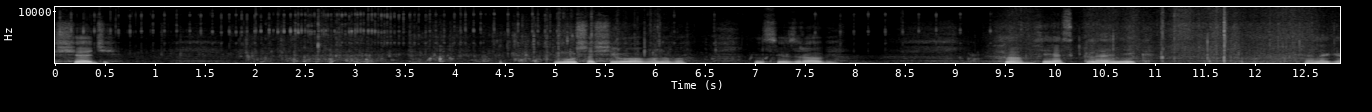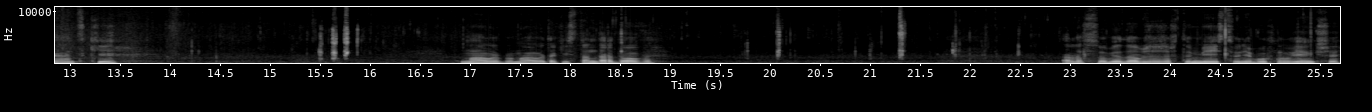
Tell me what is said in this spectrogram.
Siedzi. Muszę siłowo, no bo nic nie zrobię. O, jest klenik. Elegancki. Mały, bo mały, taki standardowy. Ale w sobie dobrze, że w tym miejscu nie buchnął większy.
